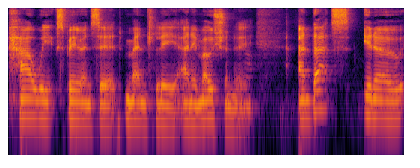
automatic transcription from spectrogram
how we experience it mentally and emotionally. Yeah. And that's, you know,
